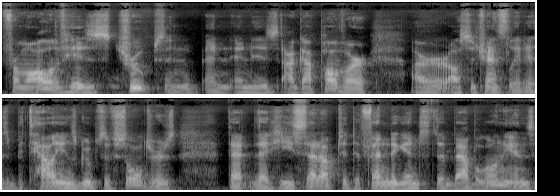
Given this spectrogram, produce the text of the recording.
from all of his troops and, and, and his agapov are, are also translated as battalions, groups of soldiers that, that he set up to defend against the Babylonians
